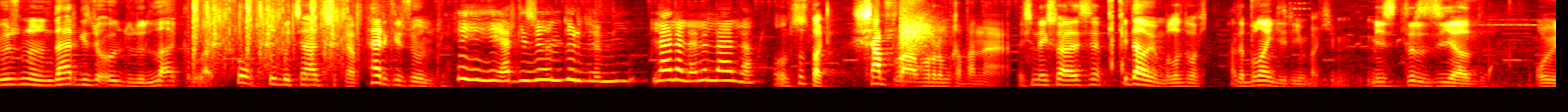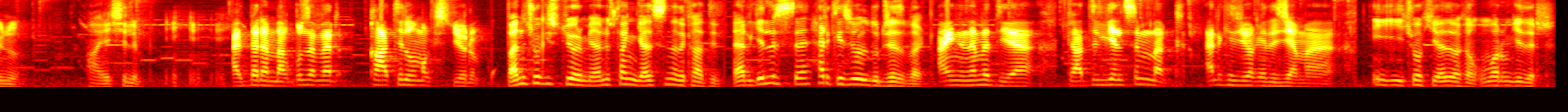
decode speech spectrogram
gözünün önünde herkesi öldürdü. Lak lak. Soktu bıçağı çıkar. Herkes öldü. Herkesi öldürdüm. La la la la la la. Oğlum sus bak. Şapla vururum kafana. Şimdi eksualesi bir daha oyun bul hadi bakayım. Hadi buna gireyim bakayım. Mr. Ziyad oyunu. Ha yeşilim. Alperen bak bu sefer katil olmak istiyorum. ben de çok istiyorum ya lütfen gelsin hadi katil. Eğer gelirse herkesi öldüreceğiz bak. Aynen evet ya. Katil gelsin bak. Herkesi yok edeceğim ha. İyi iyi çok iyi hadi bakalım umarım gelir.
